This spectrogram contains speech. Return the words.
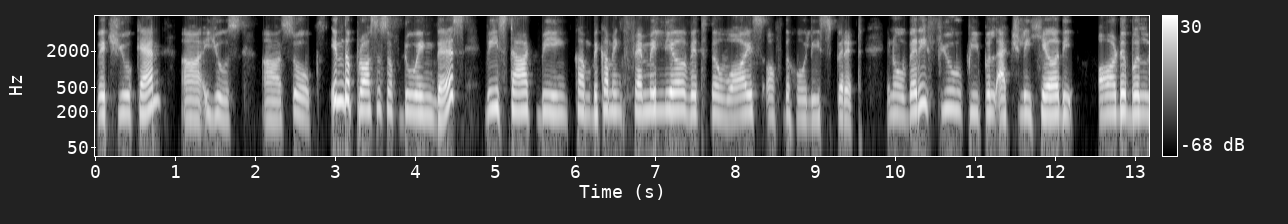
which you can uh, use. Uh, so in the process of doing this we start being becoming familiar with the voice of the holy spirit. You know very few people actually hear the audible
